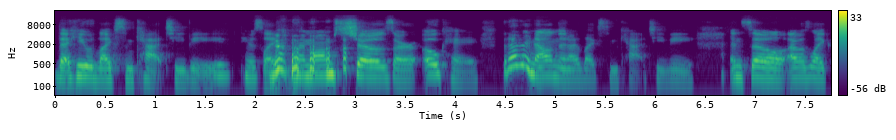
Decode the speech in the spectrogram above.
that he would like some cat TV. He was like, my mom's shows are okay, but every now and then I'd like some cat TV. And so I was like,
